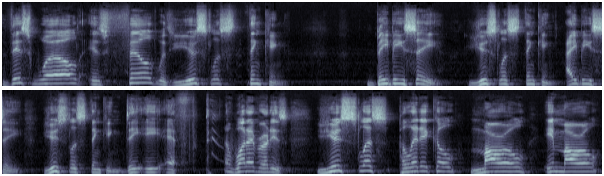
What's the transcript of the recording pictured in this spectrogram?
This world is filled with useless thinking. BBC, useless thinking. ABC, useless thinking. DEF, whatever it is. Useless political, moral, immoral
